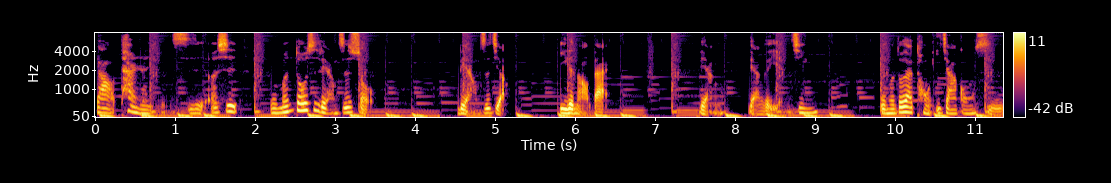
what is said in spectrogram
要探人隐私，而是我们都是两只手、两只脚、一个脑袋、两两个眼睛，我们都在同一家公司，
